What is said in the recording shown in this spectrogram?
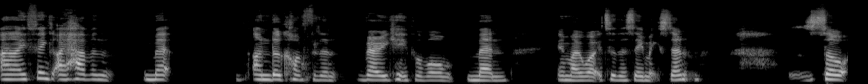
and I think I haven't met underconfident very capable men in my work to the same extent. So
